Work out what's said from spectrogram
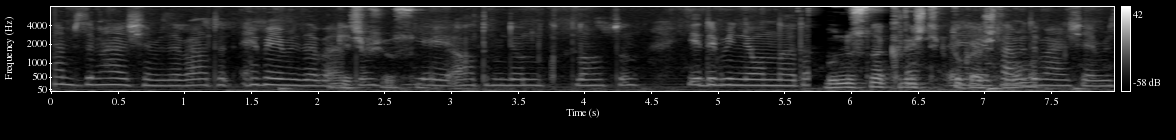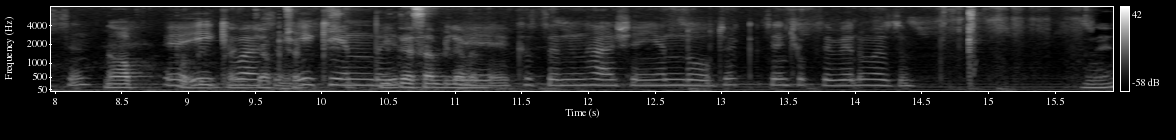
Sen bizim her şeyimize verdin, emeğimize verdin. Geçmiş olsun. Ee, 6 milyonun kutlu olsun. 7 milyonlara. Bunun üstüne cringe TikTok Ee, açtım sen ama bizim her şeyimizsin. ne yap? Ee, iyi ki varsın, iyi ki yanındayız. Bir desem bilemedim. Ee, kızların her şeyin yanında olacak. Seni çok seviyorum özüm. Ne?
